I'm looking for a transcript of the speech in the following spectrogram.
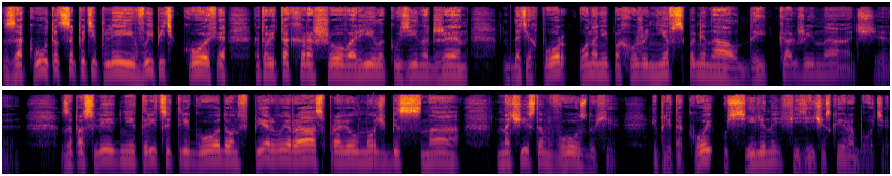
закутаться потеплее и выпить кофе, который так хорошо варила кузина Джен. До тех пор он о ней, похоже, не вспоминал, да и как же иначе? За последние тридцать три года он в первый раз провел ночь без сна, на чистом воздухе, и при такой усиленной физической работе.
